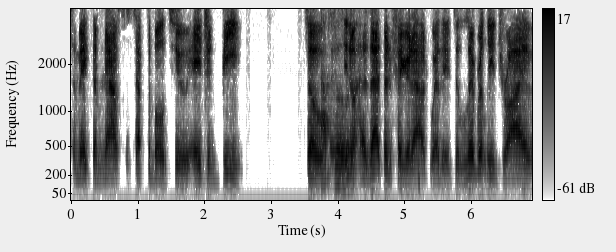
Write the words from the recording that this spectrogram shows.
to make them now susceptible to agent B. So Absolutely. you know, has that been figured out where they deliberately drive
